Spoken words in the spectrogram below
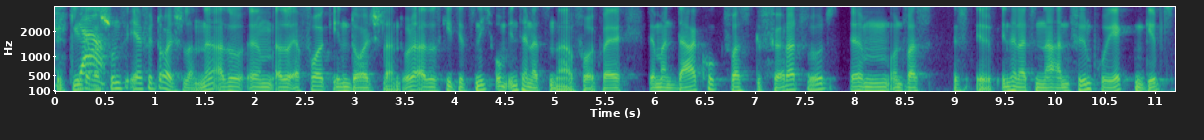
es gilt ja. aber schon eher für Deutschland, ne? Also, ähm, also Erfolg in Deutschland, oder? Also es geht jetzt nicht um internationalen Erfolg, weil wenn man da guckt, was gefördert wird ähm, und was es äh, international an Filmprojekten gibt,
